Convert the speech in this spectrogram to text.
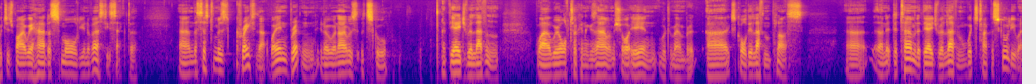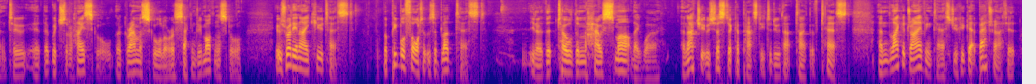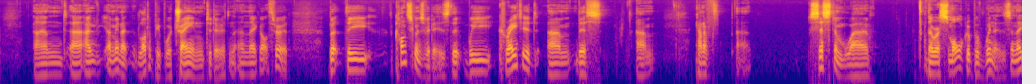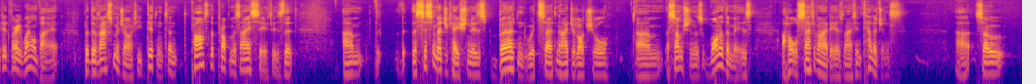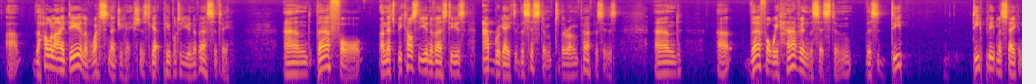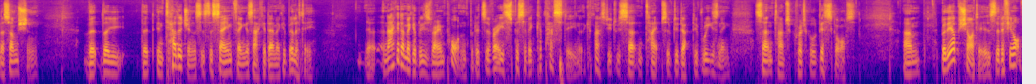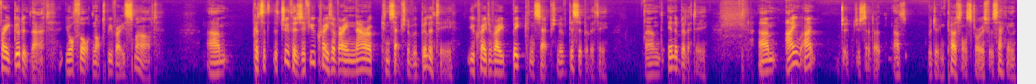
which is why we had a small university sector. And the system was created that way. In Britain, you know, when I was at school, at the age of 11, while we all took an exam, I'm sure Ian would remember it, uh, it's called the 11 plus. Uh, and it determined at the age of 11 which type of school you went to, at which sort of high school, a grammar school or a secondary modern school. It was really an IQ test, but people thought it was a blood test, you know, that told them how smart they were. And actually it was just a capacity to do that type of test. And like a driving test, you could get better at it. And, uh, and I mean, a lot of people were trained to do it and, and they got through it. But the, consequence of it is that we created um, this um, kind of uh, system where there were a small group of winners and they did very well by it, but the vast majority didn't. And part of the problem as I see it is that um, the, the system of education is burdened with certain ideological um, assumptions. One of them is a whole set of ideas about intelligence. Uh, so uh, the whole ideal of Western education is to get people to university. And therefore, and it's because the universities abrogated the system to their own purposes. And uh, therefore we have in the system this deep, deeply mistaken assumption that, the, that intelligence is the same thing as academic ability an academic ability is very important, but it's a very specific capacity, you know, the capacity to certain types of deductive reasoning, certain types of critical discourse. Um, but the upshot is that if you're not very good at that, you're thought not to be very smart. Because um, the, the, truth is, if you create a very narrow conception of ability, you create a very big conception of disability and inability. Um, I, I, just said, uh, as we're doing personal stories for a second,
